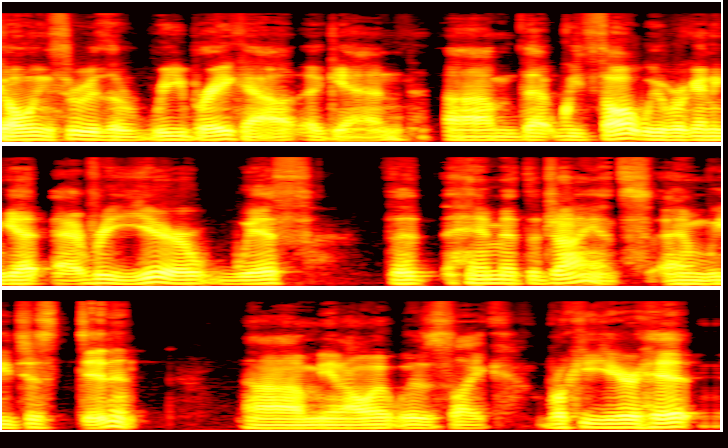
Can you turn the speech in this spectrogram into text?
going through the re-breakout again um, that we thought we were going to get every year with the him at the Giants, and we just didn't. Um, you know, it was like rookie year hit,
